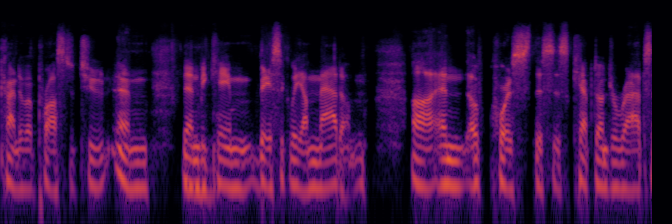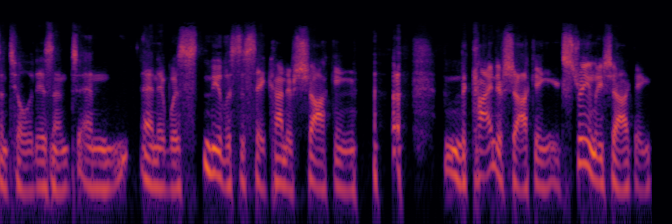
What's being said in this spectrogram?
kind of a prostitute and then mm-hmm. became basically a madam. Uh, and of course, this is kept under wraps until it isn't. And and it was needless to say, kind of shocking, the kind of shocking, extremely shocking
